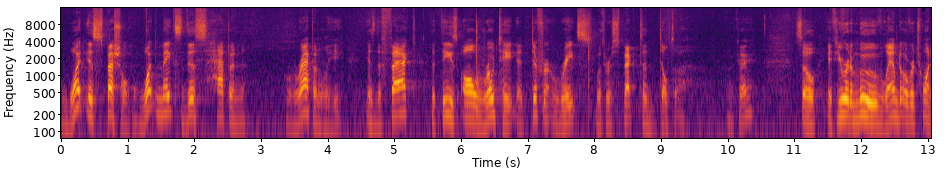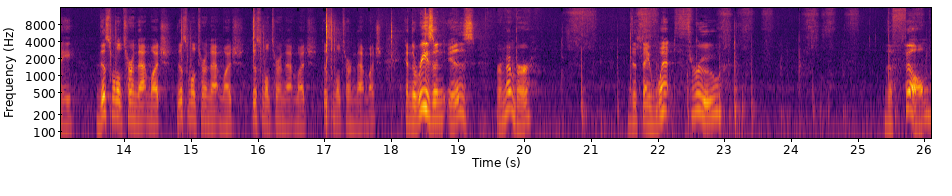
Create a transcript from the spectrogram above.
What is special? What makes this happen rapidly is the fact that these all rotate at different rates with respect to delta. Okay? So if you were to move lambda over 20, this one will turn that much, this one will turn that much, this one will turn that much, this one will turn that much. And the reason is, remember, that they went through the film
